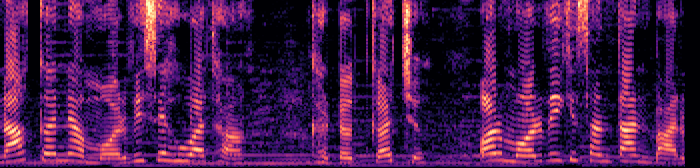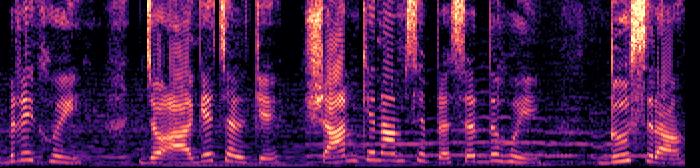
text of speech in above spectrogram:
नाग कन्या मौरवी से हुआ था। घटोत्कच और मौरवी की संतान बारबरिक हुई, जो आगे चल के शाम के नाम से प्रसिद्ध हुई। दूसरा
